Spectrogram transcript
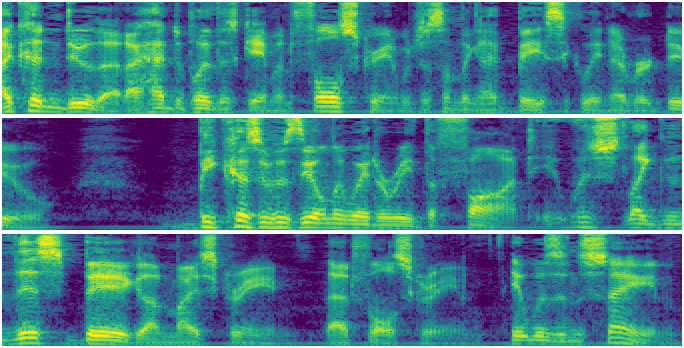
I couldn't do that. I had to play this game in full screen, which is something I basically never do. Because it was the only way to read the font. It was like this big on my screen, that full screen. It was insane.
